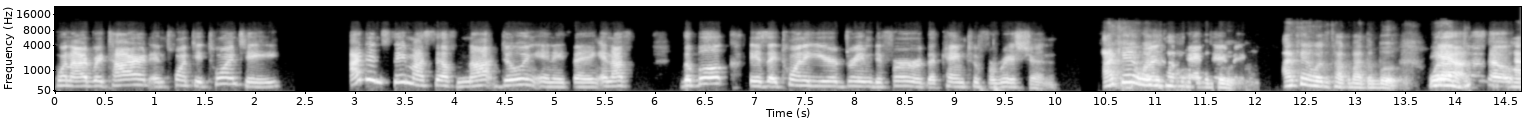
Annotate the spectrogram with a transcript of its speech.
when i retired in 2020 i didn't see myself not doing anything. And i've the book is a 20 year dream deferred that came to fruition. I can't wait to talk about the book. I can't wait to talk about the book. What yeah, I so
